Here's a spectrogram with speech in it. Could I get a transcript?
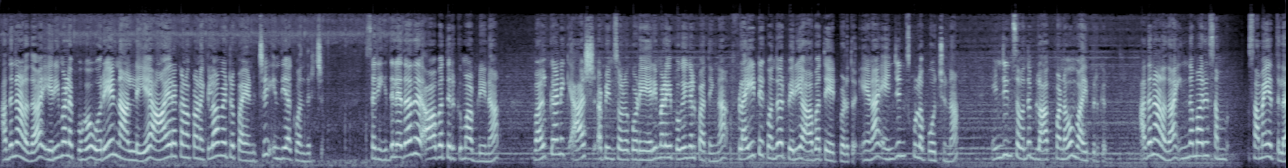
அதனால தான் எரிமலை புகை ஒரே நாள்லயே ஆயிரக்கணக்கான கிலோமீட்டர் பயணிச்சு இந்தியாவுக்கு வந்துருச்சு. சரி இதுல ஏதாவது ஆபத்து இருக்குமா அப்படின்னா வல்கானிக் ஆஷ் அப்படின்னு சொல்லக்கூடிய எரிமலை புகைகள் பார்த்தீங்கன்னா ஃப்ளைட்டுக்கு வந்து ஒரு பெரிய ஆபத்தை ஏற்படுத்தும். ஏன்னா என்ஜின்ஸ்குள்ளே போச்சுன்னா என்ஜின்ஸை வந்து பிளாக் பண்ணவும் வாய்ப்பு இருக்குது அதனால தான் இந்த மாதிரி சம் சமயத்தில்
